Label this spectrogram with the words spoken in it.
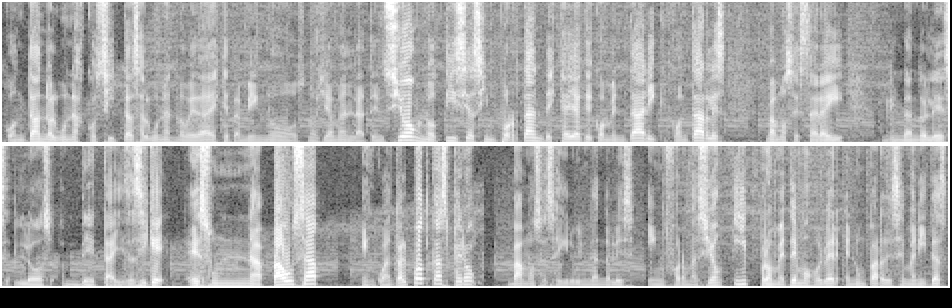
contando algunas cositas, algunas novedades que también nos, nos llaman la atención, noticias importantes que haya que comentar y que contarles. Vamos a estar ahí brindándoles los detalles. Así que es una pausa en cuanto al podcast, pero vamos a seguir brindándoles información y prometemos volver en un par de semanitas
